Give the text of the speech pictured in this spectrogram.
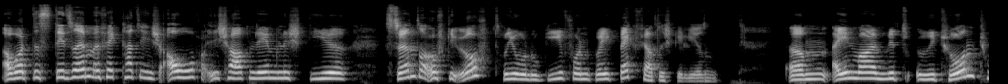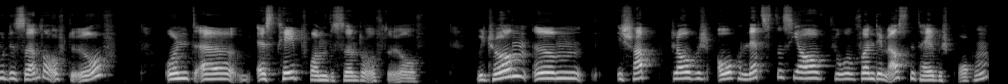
Aber das, denselben Effekt hatte ich auch. Ich habe nämlich die Center of the Earth Trilogie von Great Back fertig gelesen. Ähm, einmal mit Return to the Center of the Earth und äh, Escape from the Center of the Earth. Return, ähm, ich habe, glaube ich, auch letztes Jahr von dem ersten Teil gesprochen.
